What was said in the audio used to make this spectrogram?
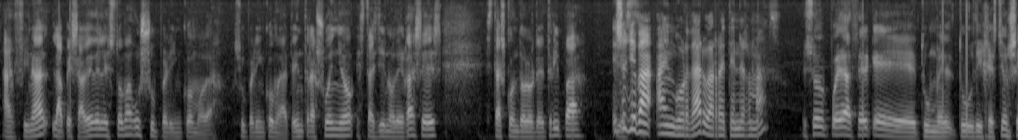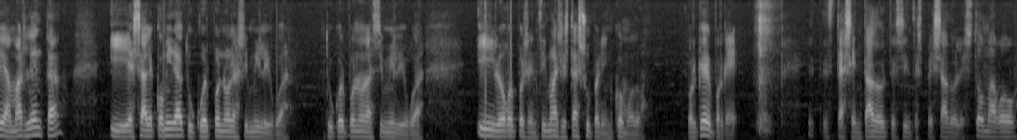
al final la pesadez del estómago es súper incómoda, súper incómoda. Te entra sueño, estás lleno de gases, estás con dolor de tripa. ¿Eso es- lleva a engordar o a retener más? Eso puede hacer que tu, tu digestión sea más lenta y esa comida tu cuerpo no la asimila igual. Tu cuerpo no la asimila igual. Y luego, pues encima estás súper incómodo. ¿Por qué? Porque estás sentado, te sientes pesado el estómago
